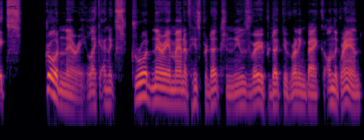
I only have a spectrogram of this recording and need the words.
extraordinary, like an extraordinary amount of his production. He was very productive running back on the ground,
